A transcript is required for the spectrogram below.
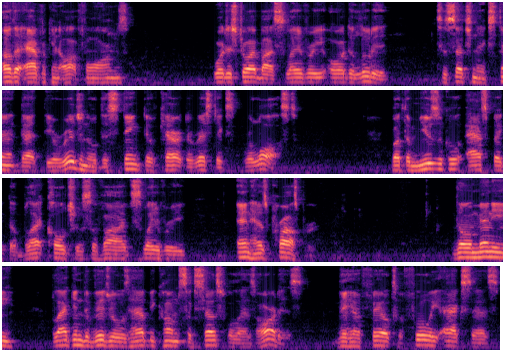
other African art forms were destroyed by slavery or diluted to such an extent that the original distinctive characteristics were lost. But the musical aspect of black culture survived slavery and has prospered. Though many black individuals have become successful as artists, they have failed to fully access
